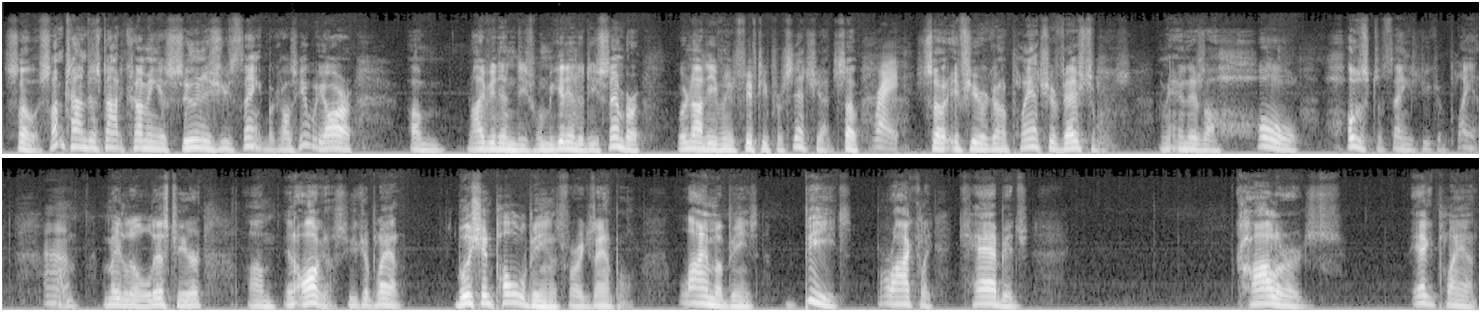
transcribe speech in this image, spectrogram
so sometimes it's not coming as soon as you think because here we are, um, not even in these, when we get into December, we're not even at 50% yet. So, Right. so if you're going to plant your vegetables, I mean, and there's a whole host of things you can plant. Um, I made a little list here. Um, in August, you can plant bush and pole beans, for example, lima beans, beets, broccoli, cabbage, collards, eggplant,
